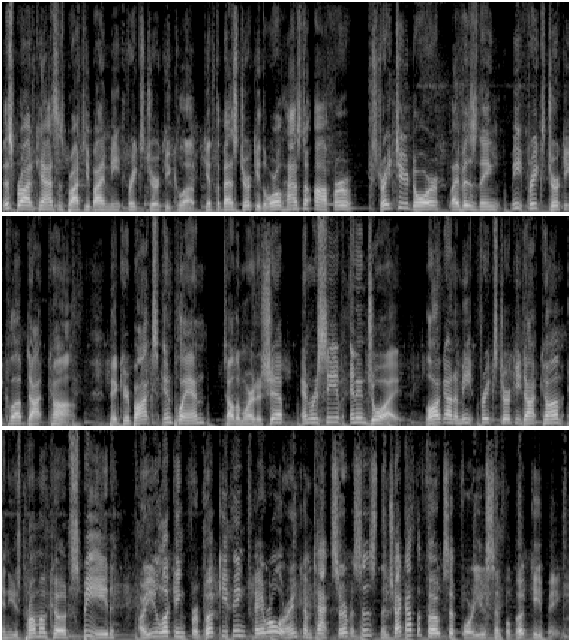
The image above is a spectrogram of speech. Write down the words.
This broadcast is brought to you by Meat Freaks Jerky Club. Get the best jerky the world has to offer straight to your door by visiting meatfreaksjerkyclub.com. Pick your box and plan, tell them where to ship, and receive and enjoy. Log on to meatfreaksjerky.com and use promo code SPEED. Are you looking for bookkeeping, payroll, or income tax services? Then check out the folks at 4U Simple Bookkeeping.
